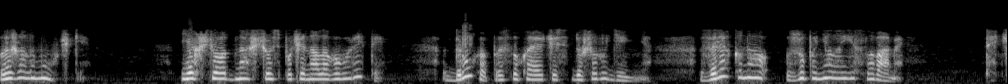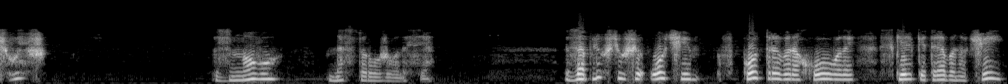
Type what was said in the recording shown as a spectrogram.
Лежали мовчки. Якщо одна щось починала говорити, друга, прислухаючись до шарудіння, залякано зупиняла її словами. Ти чуєш? Знову насторожувалися. Заплющивши очі, вкотре вираховували, скільки треба ночей,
